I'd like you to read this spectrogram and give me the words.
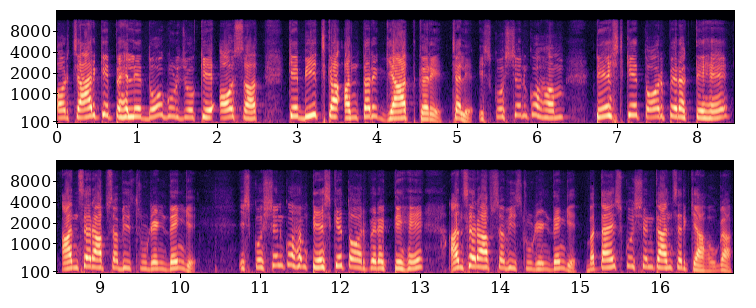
और चार के पहले दो गुणजों के औसत के बीच का अंतर ज्ञात करें। चलिए, इस क्वेश्चन को हम टेस्ट के तौर पे रखते हैं। आंसर आप सभी स्टूडेंट देंगे। इस क्वेश्चन को हम टेस्ट के तौर पे रखते हैं। आंसर आप सभी स्टूडेंट देंगे। बताएँ इस क्वेश्चन का आंसर क्या होगा।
